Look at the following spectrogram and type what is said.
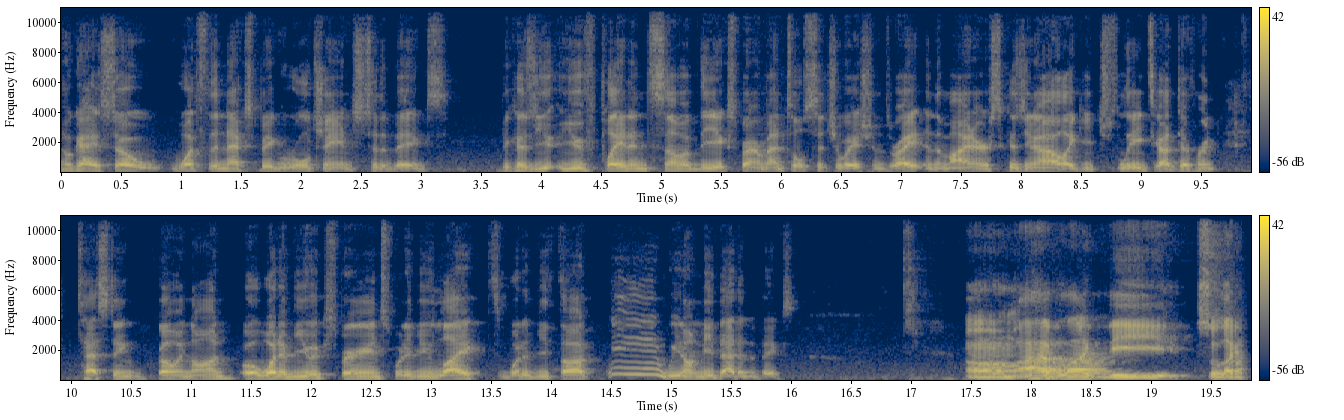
Okay, so what's the next big rule change to the bigs? Because you you've played in some of the experimental situations, right, in the minors. Because you know how like each league's got different testing going on. Oh, what have you experienced? What have you liked? What have you thought? Eh, we don't need that in the bigs. Um, I have like the so like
